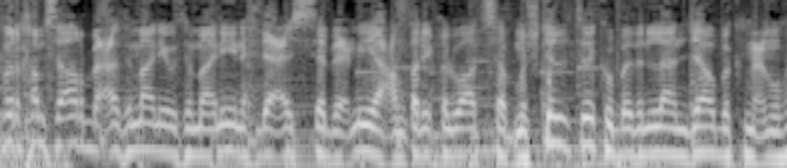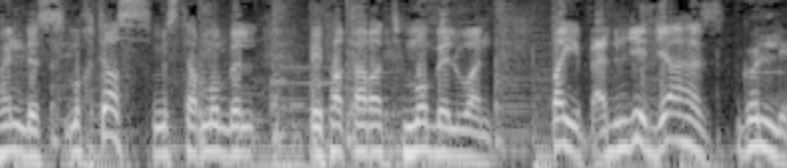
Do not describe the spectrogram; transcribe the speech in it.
صفر خمسة أربعة ثمانية وثمانين أحد سبعمية عن طريق الواتساب مشكلتك وبإذن الله نجاوبك مع مهندس مختص Mister Mobil في فقرة Mobil 1 طيب عبد المجيد جاهز؟ قل لي.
